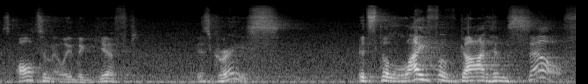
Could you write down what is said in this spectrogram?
It's ultimately the gift is grace. It's the life of God Himself.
